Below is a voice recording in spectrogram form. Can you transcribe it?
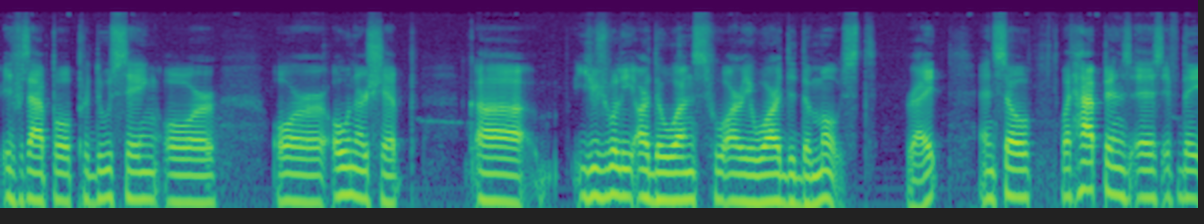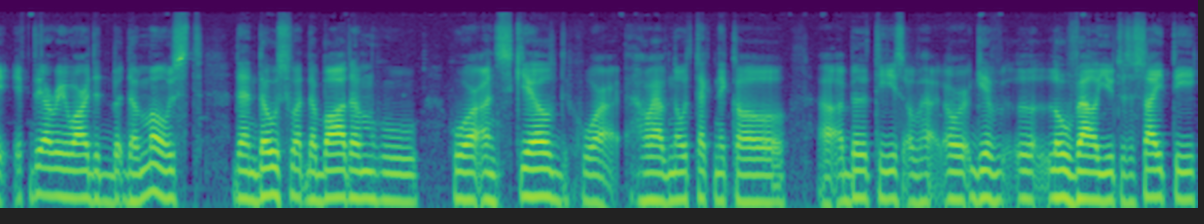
in for example producing or or ownership uh, usually are the ones who are rewarded the most right? And so what happens is if they if they are rewarded the most then those who at the bottom who who are unskilled who are who have no technical uh, abilities of or give low value to society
